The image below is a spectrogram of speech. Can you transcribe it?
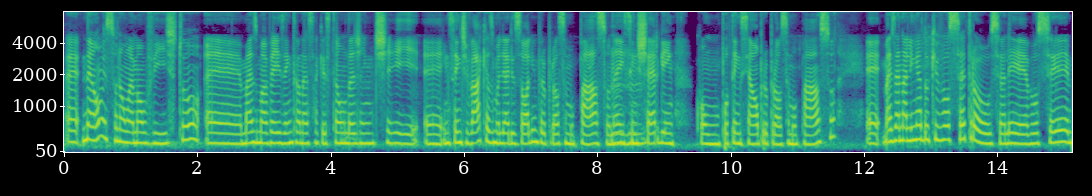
É, não, isso não é mal visto. É, mais uma vez, entra nessa questão da gente é, incentivar que as mulheres olhem para o próximo passo, né? Uhum. E se uhum. enxerguem com um potencial para o próximo passo. É, mas é na linha do que você trouxe, Ale. É você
